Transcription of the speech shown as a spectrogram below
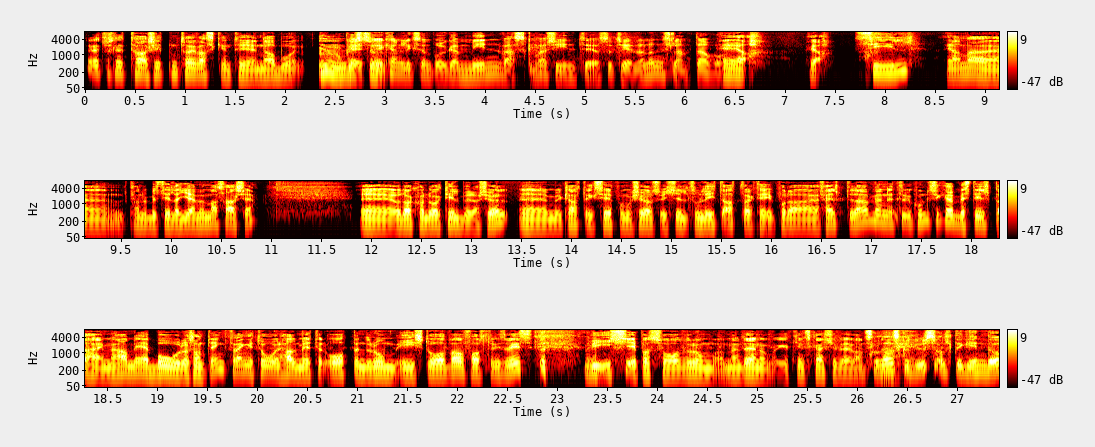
Rett og slett ta skittentøyvasken til naboen. Ok, Så jeg kan liksom bruke min vaskemaskin til å tjene noen slanter på? Ja. ja. Sil Gjerne kan du bestille hjemmemassasje. Eh, og da kan du òg tilby deg sjøl. Eh, men klart jeg ser på meg sjøl som som lite attraktiv på det feltet der, men du kunne sikkert bestilt det hjemme. Har med bord og sånne ting. Trenger 2,5 meter åpent rom i stua, fortrinnsvis. Vi ikke er på soverom, men det noe, skal ikke være vanskelig. Hvordan skulle du solgt deg inn da?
